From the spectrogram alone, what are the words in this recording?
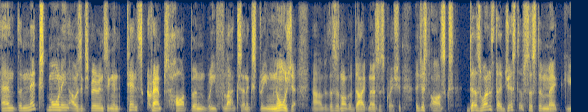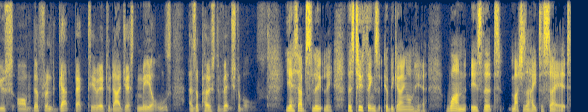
and the next morning I was experiencing intense cramps, heartburn, reflux, and extreme nausea. Now, this is not a diagnosis question. It just asks Does one's digestive system make use of different gut bacteria to digest meals as opposed to vegetables? Yes, absolutely. There's two things that could be going on here. One is that, much as I hate to say it,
